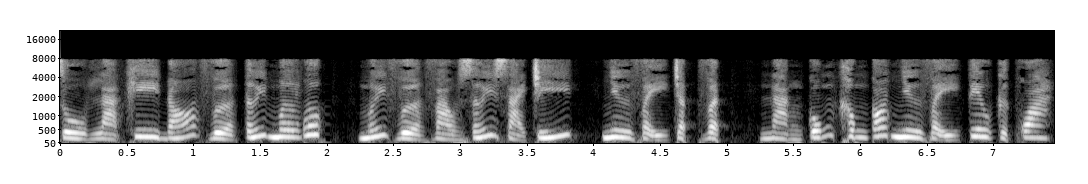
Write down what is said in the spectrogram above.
Dù là khi đó vừa tới mơ quốc, mới vừa vào giới giải trí, như vậy chật vật, nàng cũng không có như vậy tiêu cực qua.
